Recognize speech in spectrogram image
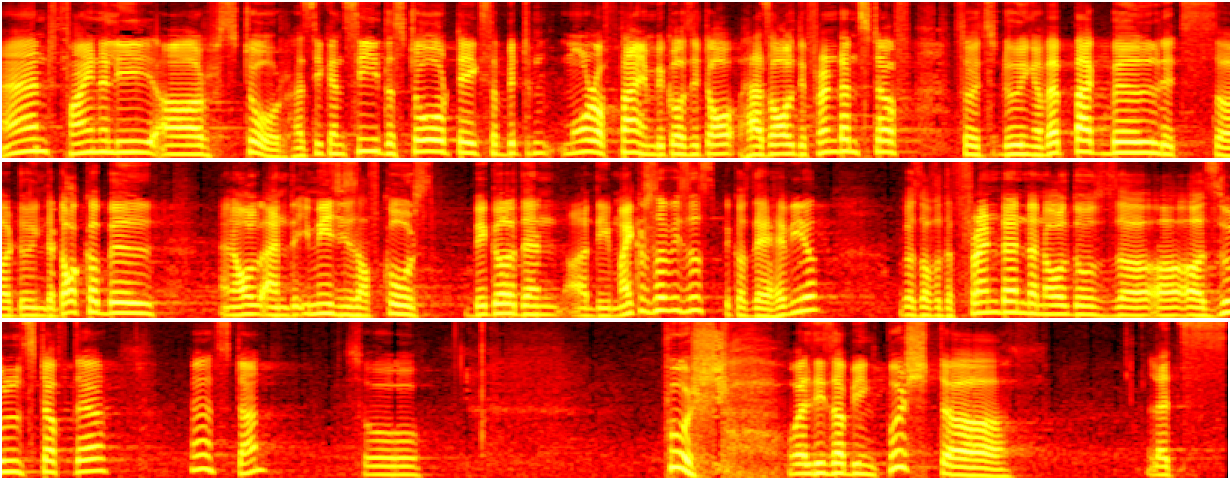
And finally, our store. As you can see, the store takes a bit more of time because it all has all the front-end stuff. So it's doing a Webpack build, it's uh, doing the Docker build, and all. And the image is, of course, bigger than uh, the microservices because they're heavier because of the front end and all those uh, uh, Azul stuff there. Yeah, it's done. So push. While these are being pushed, uh, let's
